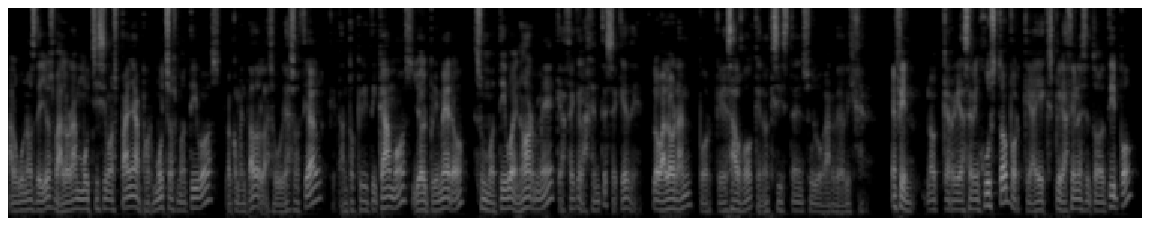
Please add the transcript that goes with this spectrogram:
Algunos de ellos valoran muchísimo España por muchos motivos. Lo he comentado, la seguridad social, que tanto criticamos, yo el primero, es un motivo enorme que hace que la gente se quede. Lo valoran porque es algo que no existe en su lugar de origen. En fin, no querría ser injusto porque hay explicaciones de todo tipo,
